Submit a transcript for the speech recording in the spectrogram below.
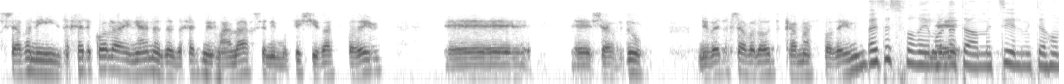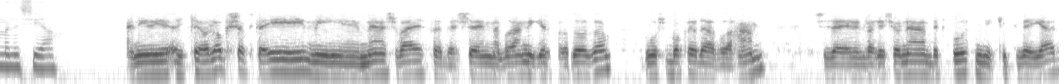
עכשיו אני, זה חלק, כל העניין הזה זה חלק ממהלך שאני מוציא שבעה ספרים אה, אה, שעבדו. אני עובד עכשיו על עוד כמה ספרים. איזה ספרים עוד אה, אתה מציל מתהום הנשייה? אני תיאולוג שבתאי ממאה ה-17 בשם אברהם מיגל פרדוזו, גוש בוקר דאברהם, שזה לראשונה בדפוס מכתבי יד,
